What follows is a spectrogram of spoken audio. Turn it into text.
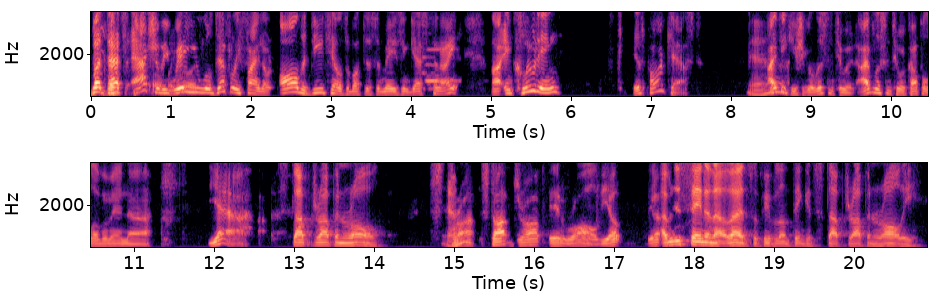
But that's actually Oh where God. you will definitely find out all the details about this amazing guest tonight, uh, including his podcast. yeah. I think you should go listen to it. I've listened to a couple of them, and uh, yeah, Stop, drop, and roll. stop, stop, drop, and roll. Yep. I'm just saying it out loud so people don't think it's stop, drop, and Raleigh.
